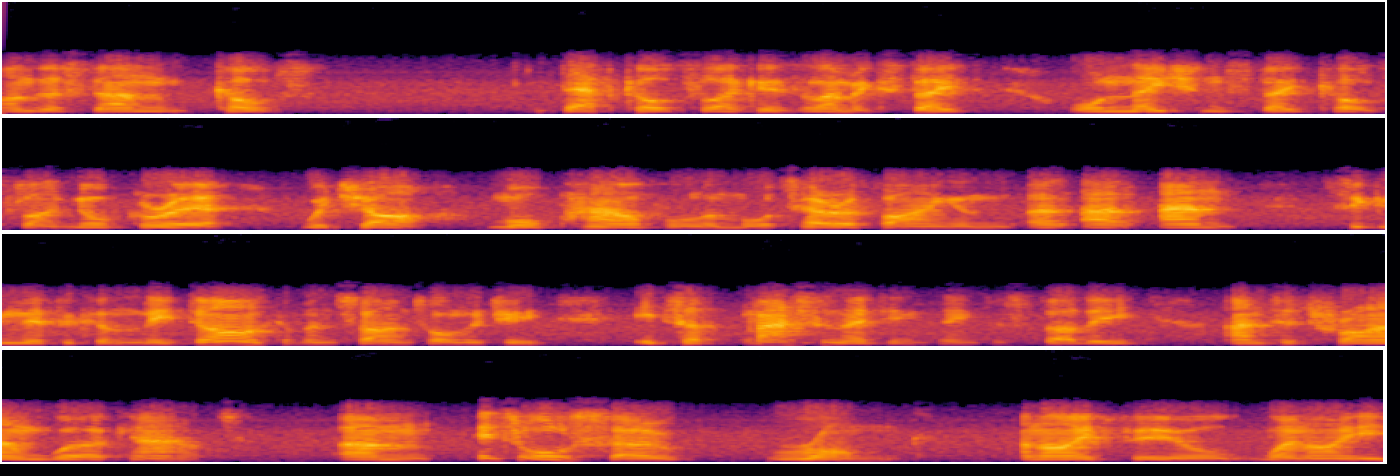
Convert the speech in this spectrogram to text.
understand cults, death cults like Islamic State, or nation-state cults like North Korea, which are more powerful and more terrifying and and, and significantly darker than Scientology. It's a fascinating thing to study and to try and work out. Um, it's also wrong, and I feel when I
